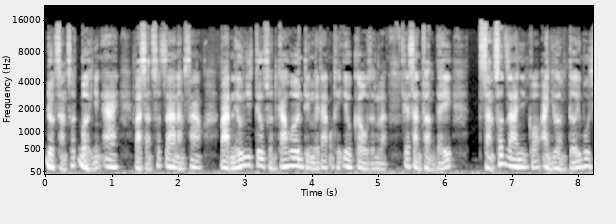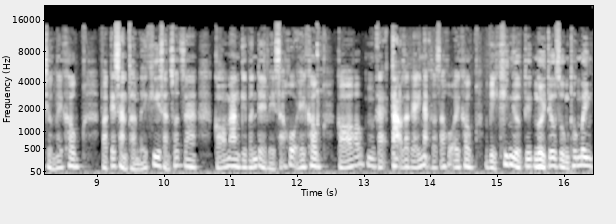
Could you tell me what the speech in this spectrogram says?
được sản xuất bởi những ai và sản xuất ra làm sao. Và nếu như tiêu chuẩn cao hơn thì người ta cũng thể yêu cầu rằng là cái sản phẩm đấy sản xuất ra nhưng có ảnh hưởng tới môi trường hay không? Và cái sản phẩm đấy khi sản xuất ra có mang cái vấn đề về xã hội hay không? Có tạo ra cái gánh nặng cho xã hội hay không? Vì khi người người tiêu dùng thông minh,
